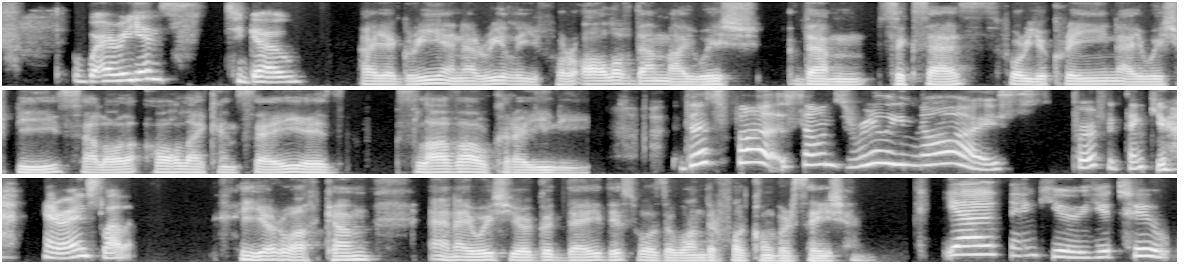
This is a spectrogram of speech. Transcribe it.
variants to go. I agree and i really for all of them i wish them success for Ukraine. I wish peace. All, all I can say is Slava Ukraini. That's fun. Sounds really nice. Perfect. Thank you. Heroyam slava. You're welcome. And I wish you a good day. This was a wonderful conversation. Yeah, thank you. You too.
